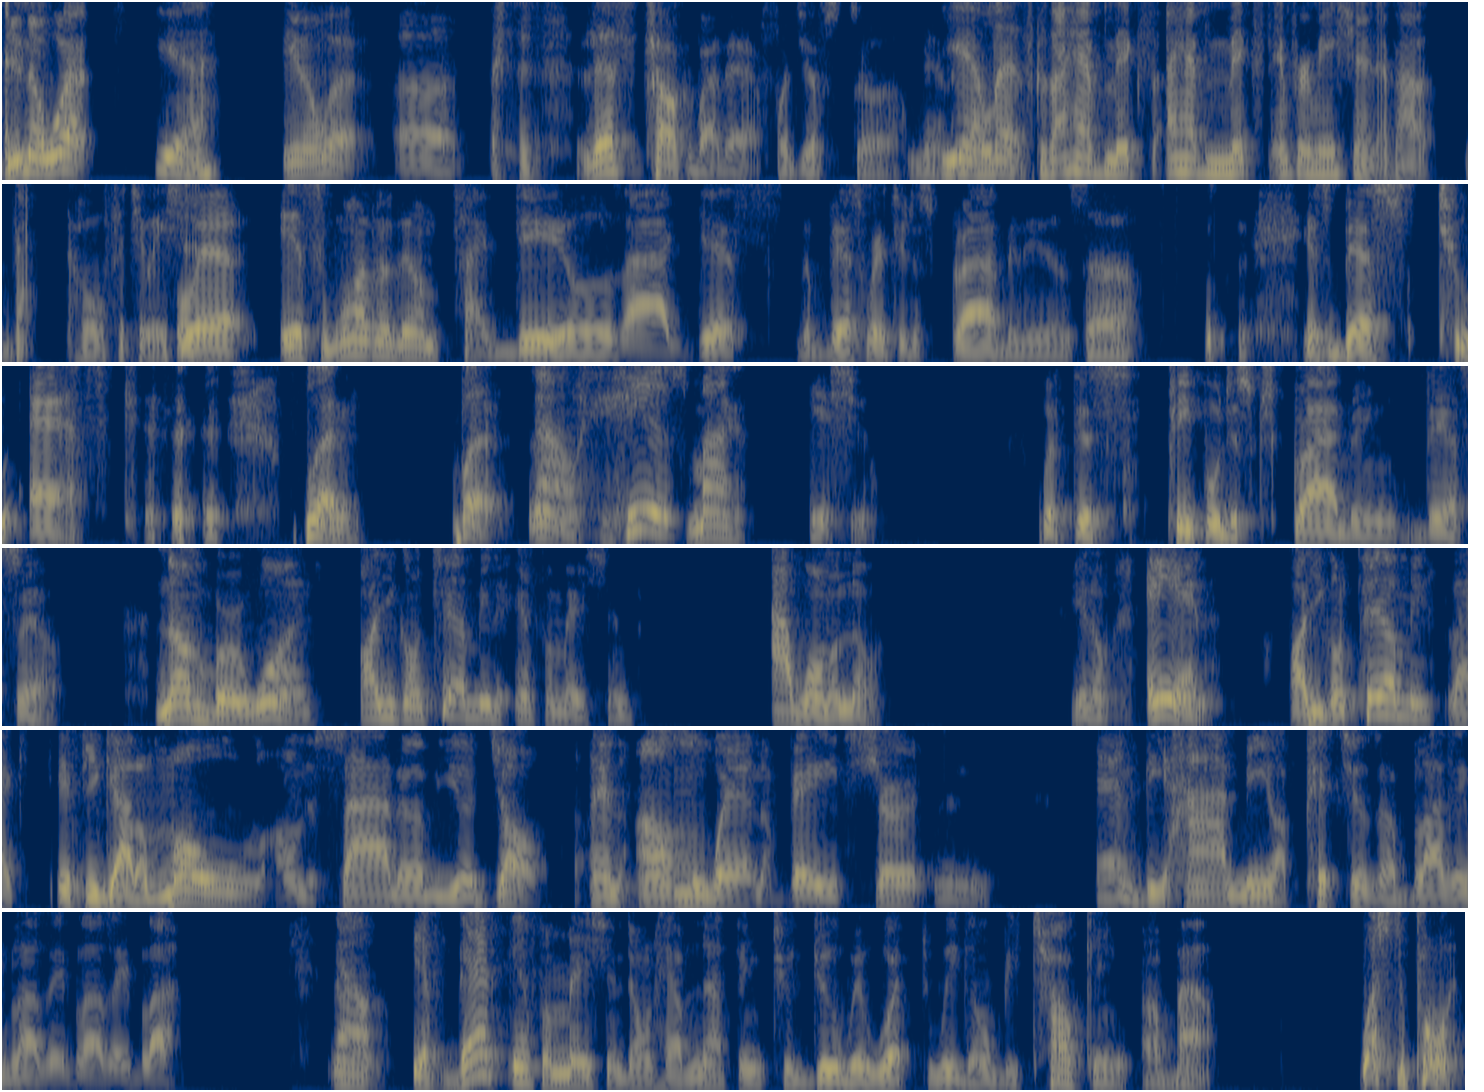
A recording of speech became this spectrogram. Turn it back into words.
you know what? Yeah. You know what? Uh let's talk about that for just a minute. Yeah let's because i have mixed i have mixed information about that whole situation. Well it's one of them type deals. I guess the best way to describe it is uh, it's best to ask. but but now here's my issue with this people describing their self. Number one, are you gonna tell me the information I want to know? You know, and are you gonna tell me like if you got a mole on the side of your jaw and I'm wearing a beige shirt and and behind me are pictures of blase, blase, blase, blah. Now, if that information don't have nothing to do with what we're gonna be talking about, what's the point?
